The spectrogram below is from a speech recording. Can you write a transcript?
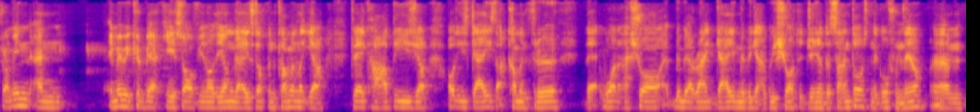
what I mean? And it maybe could be a case of you know the young guys up and coming like your Greg Hardys, your all these guys that are coming through that want a shot, maybe a ranked guy, maybe get a wee shot at Junior Dos Santos, and they go from there. Um,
